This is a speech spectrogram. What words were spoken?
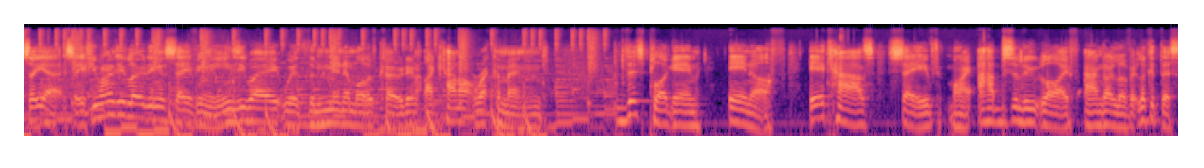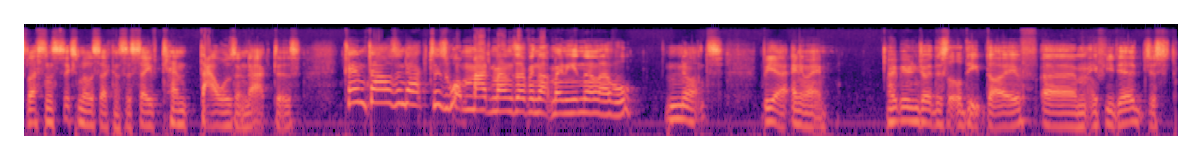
So yeah, so if you want to do loading and saving the easy way with the minimal of coding, I cannot recommend this plugin enough. It has saved my absolute life and I love it. Look at this, less than six milliseconds to save 10,000 actors. 10,000 actors? What madman's having that many in their level? Nuts. But yeah, anyway, I hope you enjoyed this little deep dive. Um, if you did, just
